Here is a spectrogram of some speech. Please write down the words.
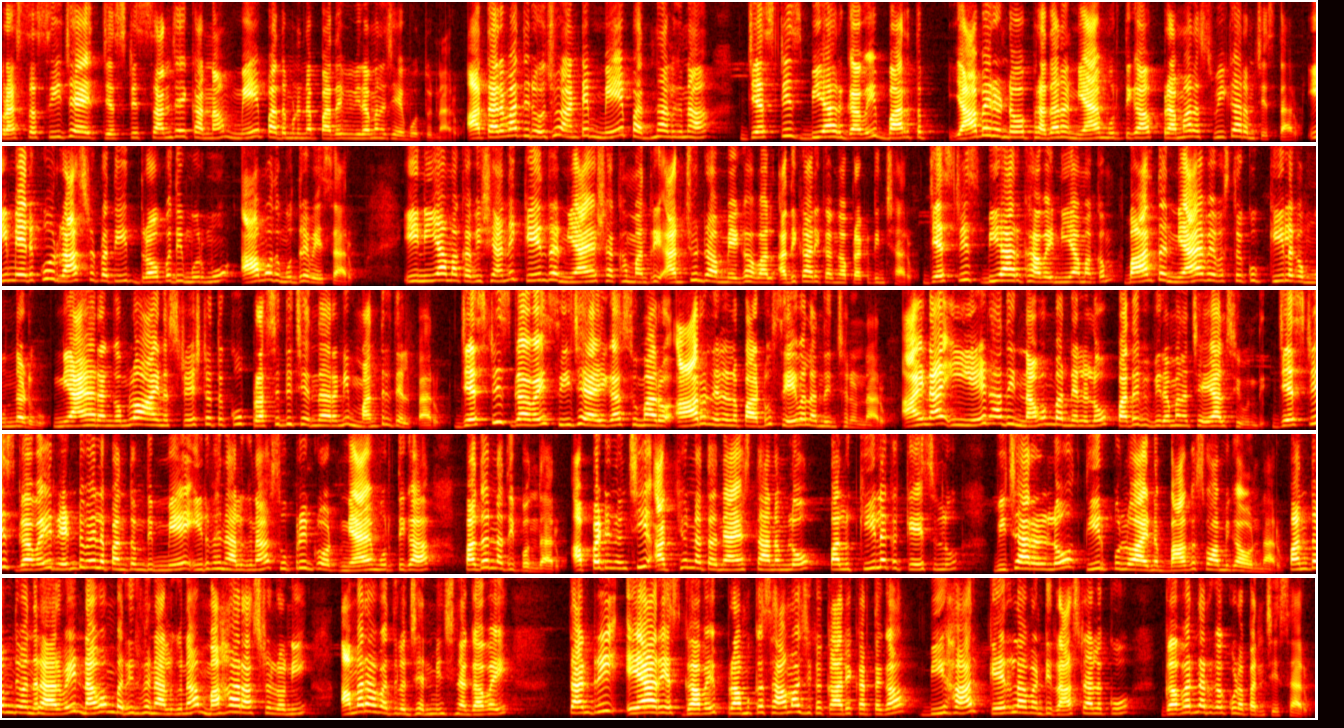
ప్రస్తుత CJ justice Sanjay Khanna May పదమూడున పదవి విరమణ చేయబోతున్నారు. ఆ తర్వాతి రోజు అంటే మే పద్నాలుగున జస్టిస్ బిఆర్ గవై భారత యాభై రెండవ ప్రధాన న్యాయమూర్తిగా ప్రమాణ స్వీకారం చేస్తారు. ఈ మేరకు రాష్ట్రపతి ద్రౌపది ముర్ము ఆమోద ముద్ర వేశారు. ఈ నియామక విషయాన్ని కేంద్ర న్యాయశాఖ మంత్రి అర్జున్ రామ్ మేఘవాల్ అధికారికంగా ప్రకటించారు. జస్టిస్ బిఆర్ ఘావై నియామకం భారత న్యాయ వ్యవస్థకు కీలక ముందడుగు న్యాయ రంగంలో ఆయన శ్రేష్టతకు ప్రసిద్ధి చెందారని మంత్రి తెలిపారు. జస్టిస్ గవై సిజేఐగా సుమారు ఆరు నెలల పాటు సేవలు అందించనున్నారు ఆయన ఈ ఏడాది నవంబర్ నెలలో పదవి విరమణ చేయాల్సి ఉంది. జస్టిస్ గవై రెండు వేల పంతొమ్మిది మే ఇరవై నాలుగున సుప్రీంకోర్టు న్యాయమూర్తిగా పదోన్నతి పొందారు. అప్పటి నుంచి అత్యున్నత న్యాయస్థానంలో పలు కీలక కేసులు విచారణలో తీర్పులో ఆయన భాగస్వామిగా ఉన్నారు. పంతొమ్మిది వందల అరవై నవంబర్ ఇరవై నాలుగున మహారాష్ట్రలోని అమరావతిలో జన్మించిన గవై తండ్రి ఏఆర్ఎస్ గవై ప్రముఖ సామాజిక కార్యకర్తగా బీహార్ కేరళ వంటి రాష్ట్రాలకు గవర్నర్గా కూడా పనిచేశారు.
